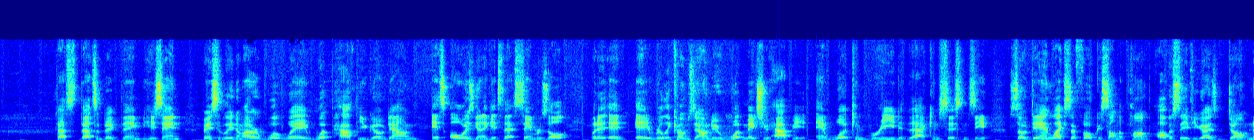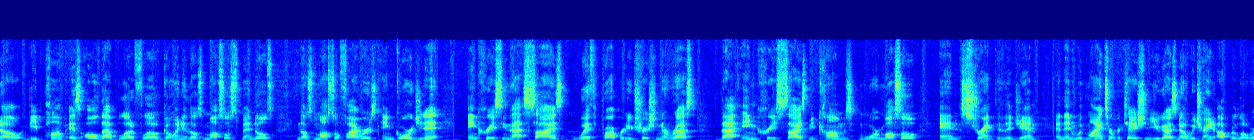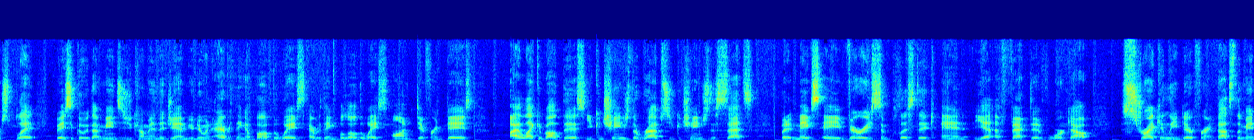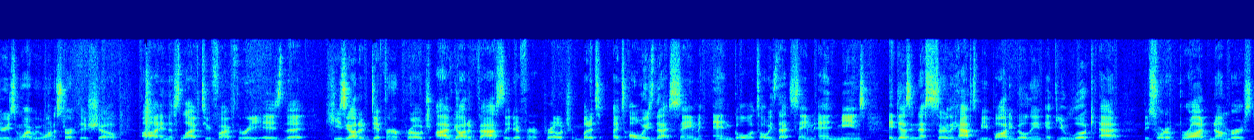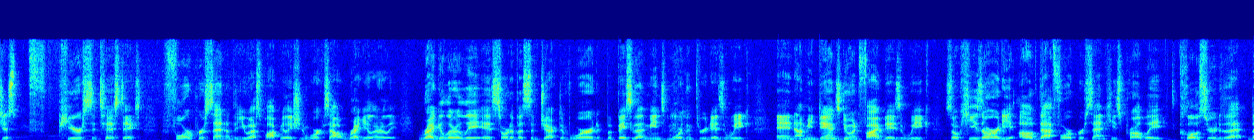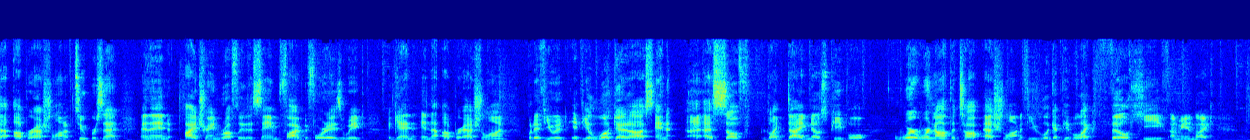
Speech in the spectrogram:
That's that's a big thing. He's saying basically no matter what way, what path you go down, it's always going to get to that same result. But it, it, it really comes down to what makes you happy and what can breed that consistency. So Dan likes to focus on the pump. Obviously, if you guys don't know, the pump is all that blood flow going into those muscle spindles and those muscle fibers, engorging it, increasing that size with proper nutrition and rest that increased size becomes more muscle and strength in the gym. And then with my interpretation, you guys know we train upper lower split. Basically what that means is you come in the gym, you're doing everything above the waist, everything below the waist on different days. I like about this, you can change the reps, you can change the sets, but it makes a very simplistic and yet effective workout strikingly different. That's the main reason why we want to start this show uh, and this live 253 is that he's got a different approach. I've got a mm. vastly different approach, but it's it's always that same end goal. It's always that same end means. It doesn't necessarily have to be bodybuilding. If you look at the sort of broad numbers, just pure statistics, 4% of the US population works out regularly. Regularly is sort of a subjective word, but basically that means more than three days a week. And I mean, Dan's doing five days a week, so he's already of that 4%. He's probably closer to that, that upper echelon of 2%. And then I train roughly the same five to four days a week, again, in the upper echelon. But if you would, if you look at us and uh, as self like diagnosed people, we're, we're not the top echelon. If you look at people like Phil Heath, I mean, like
